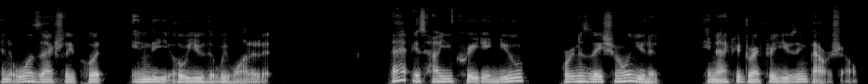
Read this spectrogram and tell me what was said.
and it was actually put in the OU that we wanted it. That is how you create a new organizational unit in Active Directory using PowerShell.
